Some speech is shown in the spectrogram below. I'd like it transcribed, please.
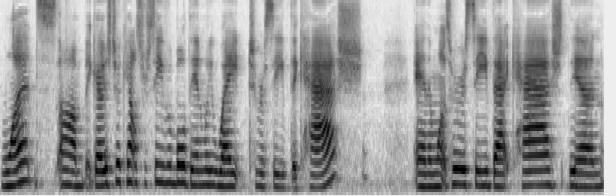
Once um, it goes to accounts receivable, then we wait to receive the cash and then once we receive that cash, then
